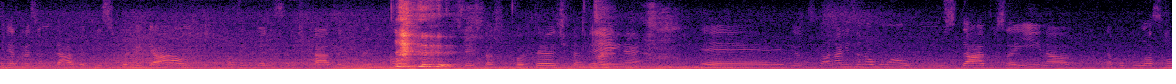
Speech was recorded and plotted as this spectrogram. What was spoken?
queria trazer um dado aqui super legal, enfim, fazendo a lição de casa aqui pra vocês, que eu acho importante também, né? Dados aí na, da população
